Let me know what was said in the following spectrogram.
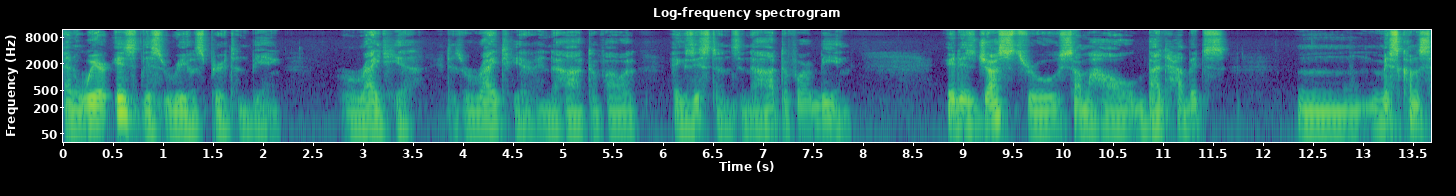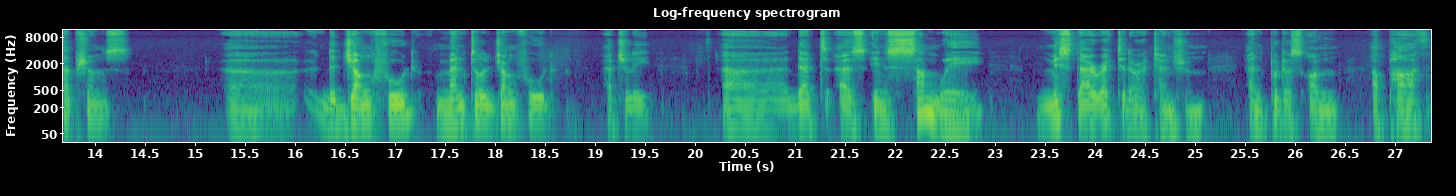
And where is this real spirit and being? Right here. It is right here in the heart of our existence, in the heart of our being. It is just through somehow bad habits, mm, misconceptions, uh, the junk food, mental junk food, actually, uh, that has in some way misdirected our attention and put us on a path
